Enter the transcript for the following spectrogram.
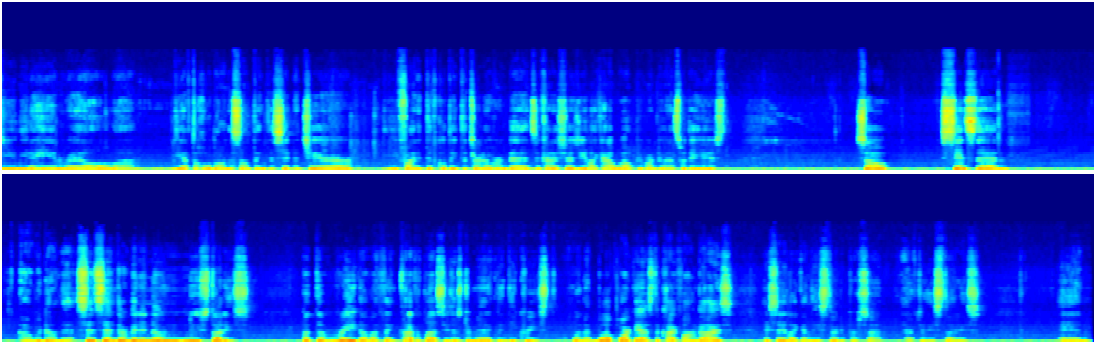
do you need a handrail? Uh, do you have to hold on to something to sit in a chair? You find it difficulty to turn over in beds. It kind of shows you like how well people are doing. That's what they used. So, since then, uh, we're done that. Since then, there have been no new studies, but the rate of I think kyphoplasties has dramatically decreased. When I ballpark ask the kyphon guys, they say like at least 30% after these studies. And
